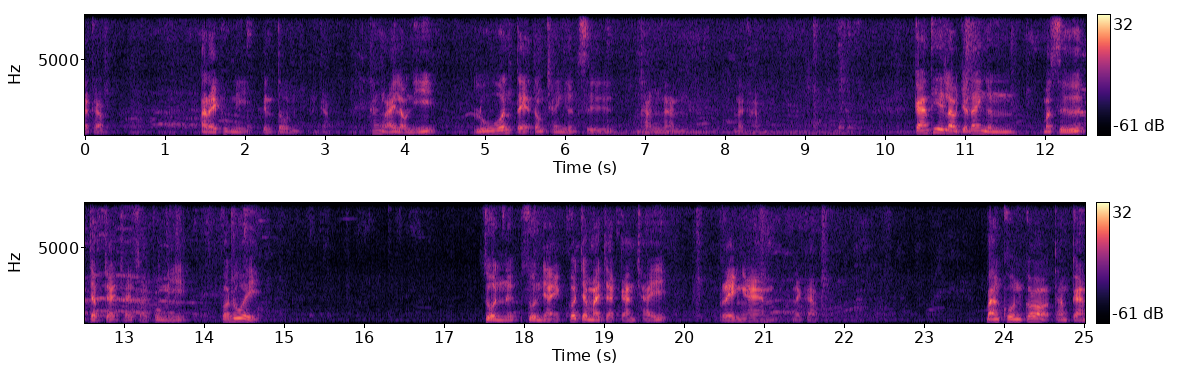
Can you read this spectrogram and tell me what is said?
นะครับ อะไรพวกนี้เป็นต้นนะครับ ทั้งหลายเหล่านี้ล้วนแต่ต้องใช้เงินซื้อทั้งนั้นนะครับ การที่เราจะได้เงินมาซื้อจับจ่ายใช้สอยพวกนี้ ก็ด้วย ส่วนนึงส่วนใหญ่ก็จะมาจากการใช้แรงงานนะครับ บางคนก็ทำการ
